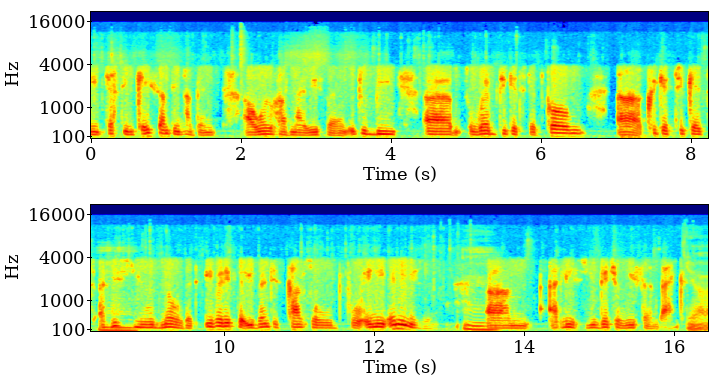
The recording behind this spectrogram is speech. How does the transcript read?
if just in case something happens, I will have my refund. It would be um, webtickets.com. Uh, Quicket tickets. At least you would know that even if the event is cancelled for any any reason, um, at least you get your refund back. yeah.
